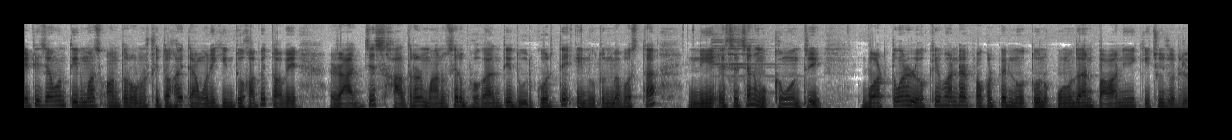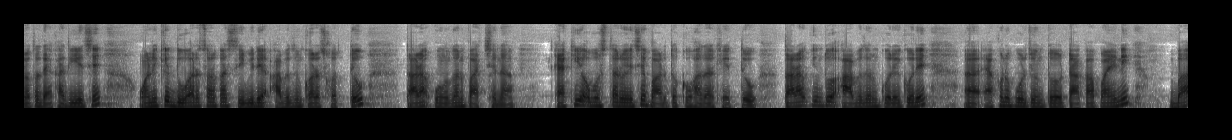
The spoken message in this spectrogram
এটি যেমন তিন মাস অন্তর অনুষ্ঠিত হয়, তেমনই কিন্তু হবে। তবে রাজ্যে সাধারণ মানুষের ভোগান্তি দূর করতে এই নতুন ব্যবস্থা নিয়ে এসেছেন মুখ্যমন্ত্রী। বর্তমানে লক্ষ্মীর ভাণ্ডার প্রকল্পের নতুন অনুদান পাওয়া নিয়ে কিছু জটিলতা দেখা দিয়েছে। অনেকে দুয়ার সরকার শিবিরে আবেদন করা সত্ত্বেও তারা অনুদান পাচ্ছে না। একই অবস্থা রয়েছে বার্ধক্য ভাতার ক্ষেত্রেও। তারাও কিন্তু আবেদন করে করে আহ, এখনও পর্যন্ত টাকা পায়নি বা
